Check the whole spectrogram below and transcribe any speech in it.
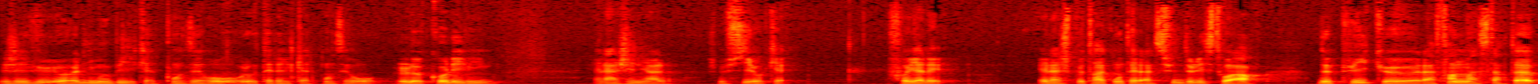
J'ai vu euh, l'immobilier 4.0, l'hôtellerie 4.0, le co-living. Et là, génial. Je me suis dit, ok, il faut y aller. Et là, je peux te raconter la suite de l'histoire. Depuis que la fin de ma startup,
